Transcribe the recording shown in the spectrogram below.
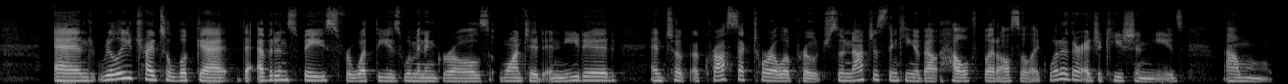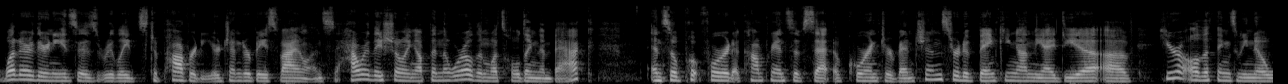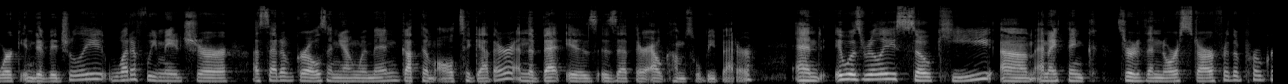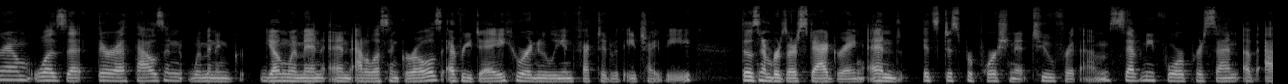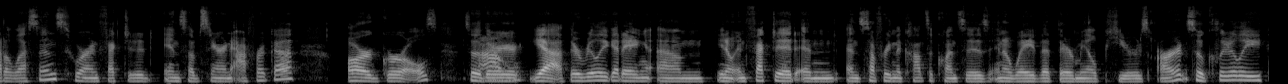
and really tried to look at the evidence base for what these women and girls wanted and needed and took a cross sectoral approach. So, not just thinking about health, but also like what are their education needs? Um, what are their needs as relates to poverty or gender based violence? How are they showing up in the world and what's holding them back? And so put forward a comprehensive set of core interventions, sort of banking on the idea of here are all the things we know work individually. What if we made sure a set of girls and young women got them all together? And the bet is is that their outcomes will be better. And it was really so key. Um, and I think sort of the North Star for the program was that there are a thousand women and young women and adolescent girls every day who are newly infected with HIV. Those numbers are staggering, and it's disproportionate too for them. 74% of adolescents who are infected in sub Saharan Africa are girls. So wow. they're yeah, they're really getting um, you know infected and and suffering the consequences in a way that their male peers aren't. So clearly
